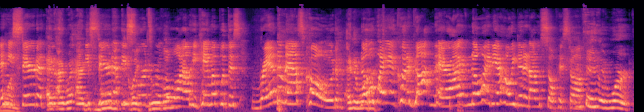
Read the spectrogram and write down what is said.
And he stared at these. And I went. I he just stared moved, at these like, swords through for a little while. He came up with this random ass code. And it no worked. way it could have gotten there. I have no idea how he did it, I was so pissed off. It, it worked.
